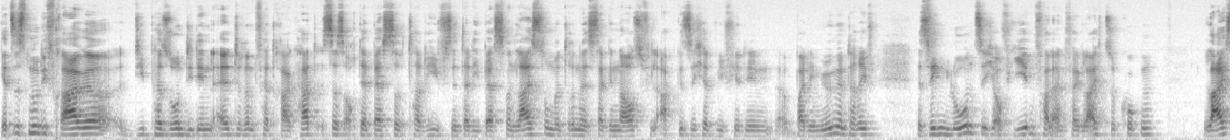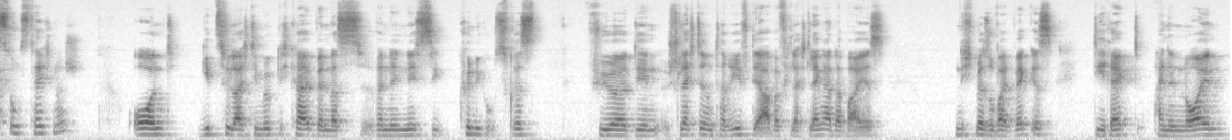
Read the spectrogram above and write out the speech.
Jetzt ist nur die Frage, die Person, die den älteren Vertrag hat, ist das auch der bessere Tarif? Sind da die besseren Leistungen mit drin? Ist da genauso viel abgesichert wie für den, äh, bei dem jüngeren Tarif? Deswegen lohnt sich auf jeden Fall ein Vergleich zu gucken, leistungstechnisch. Und gibt es vielleicht die Möglichkeit, wenn, das, wenn die nächste Kündigungsfrist für den schlechteren Tarif, der aber vielleicht länger dabei ist, nicht mehr so weit weg ist, direkt einen neuen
